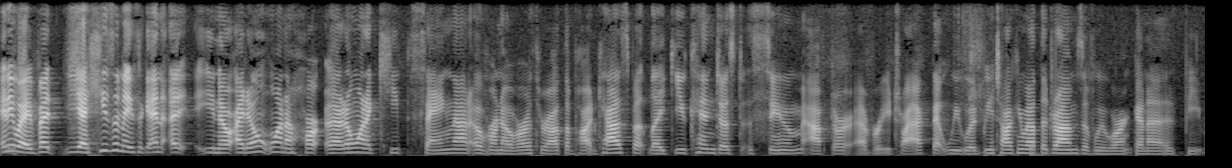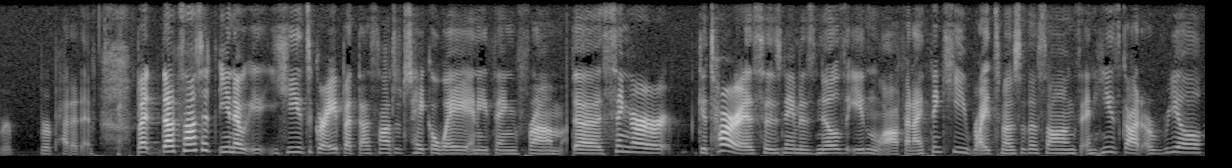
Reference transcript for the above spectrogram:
Anyway, but yeah, he's amazing, and you know, I don't want to, har- I don't want to keep saying that over and over throughout the podcast, but like, you can just assume after every track that we would be talking about the drums if we weren't gonna be re- repetitive. But that's not to, you know, he's great, but that's not to take away anything from the singer guitarist whose name is Nils Edenloff, and I think he writes most of the songs, and he's got a real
